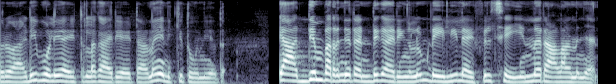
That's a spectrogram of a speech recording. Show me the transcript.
ഒരു അടിപൊളിയായിട്ടുള്ള കാര്യമായിട്ടാണ് എനിക്ക് തോന്നിയത്. ആദ്യം പറഞ്ഞ രണ്ട് കാര്യങ്ങളും ഡെയിലി ലൈഫിൽ ചെയ്യുന്ന ഒരാളാണ് ഞാൻ.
